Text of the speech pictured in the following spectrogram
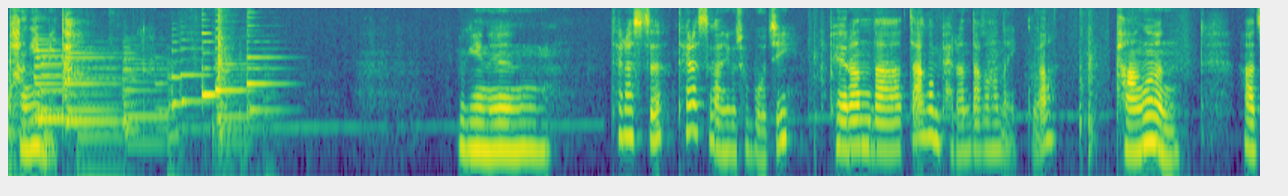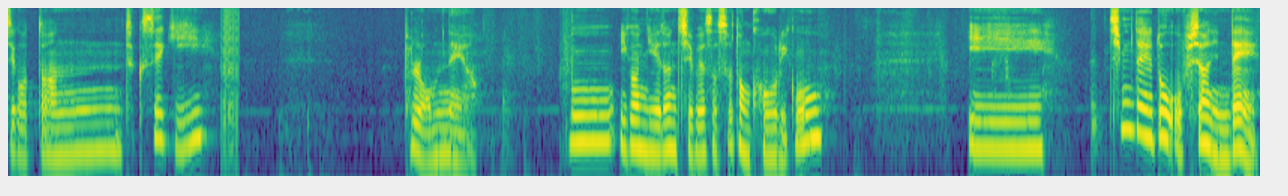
방입니다. 여기는 테라스? 테라스가 아니고 저 뭐지? 베란다, 작은 베란다가 하나 있고요. 방은 아직 어떤 특색이 별로 없네요. 뭐 이건 예전 집에서 쓰던 거울이고 이 침대도 옵션인데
